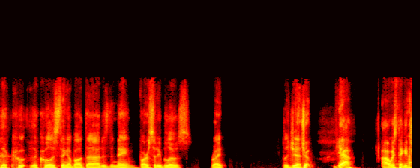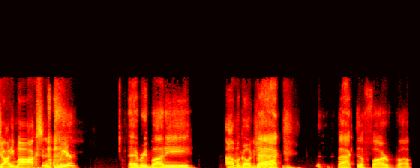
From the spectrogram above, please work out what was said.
the coo- the coolest thing about that is the name, Varsity Blues, right? Legit. Jo- Yeah. I always think of Johnny Moxon and Tweeder. Everybody I'm gonna go to jail. Back the Favre up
